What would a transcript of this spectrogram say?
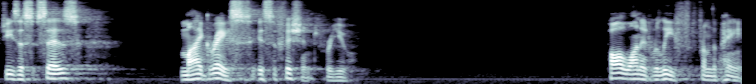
Jesus says, My grace is sufficient for you. Paul wanted relief from the pain.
